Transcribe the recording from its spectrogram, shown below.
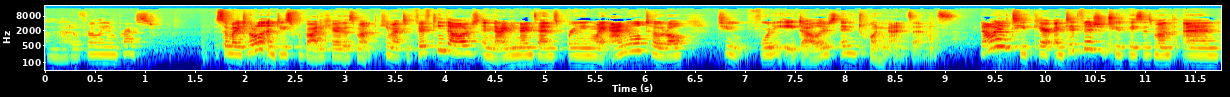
I'm not overly impressed. So my total empties for body care this month came out to $15.99, bringing my annual total to $48.29. Now I have teeth care. I did finish a toothpaste this month and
